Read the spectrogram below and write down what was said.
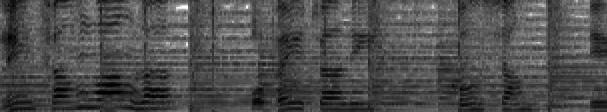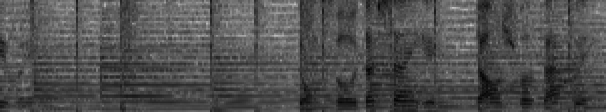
你曾忘了我陪着你互相依偎，庸俗的身影要说再会。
